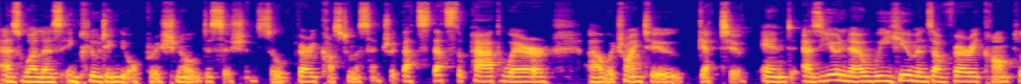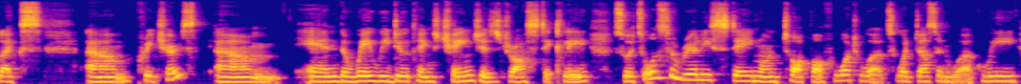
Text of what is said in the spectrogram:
as well as including the operational decisions. So very customer centric. That's that's the path where uh, we're trying to get to. And as you know we humans are very complex um, creatures, um, and the way we do things changes drastically. So it's also really staying on top of what works, what doesn't work. We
